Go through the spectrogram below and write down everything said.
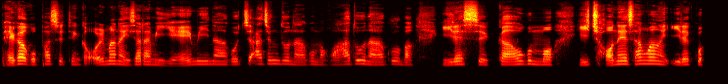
배가 고팠을 테니까 얼마나 이 사람이 예민하고 짜증도 나고 막 화도 나고 막 이랬을까 혹은 뭐 이 전의 상황은 이랬고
